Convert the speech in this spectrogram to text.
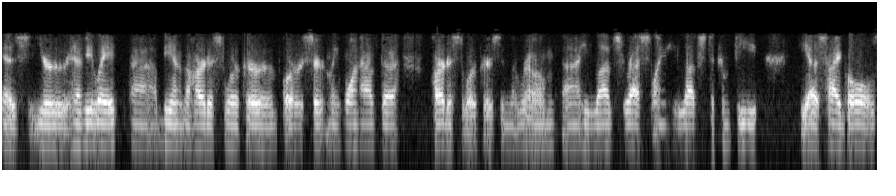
as your heavyweight uh, being the hardest worker or, or certainly one of the hardest workers in the room. Uh, he loves wrestling. He loves to compete. He has high goals,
